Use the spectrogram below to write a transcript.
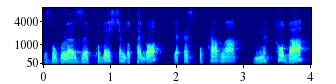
Jest w ogóle z podejściem do tego, jaka jest poprawna metoda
